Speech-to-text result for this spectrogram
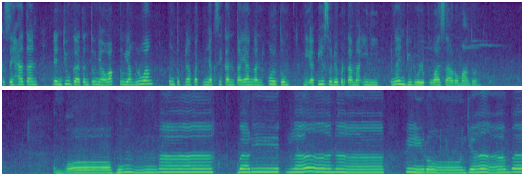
kesehatan dan juga tentunya waktu yang luang untuk dapat menyaksikan tayangan Kultum di episode pertama ini dengan judul puasa Ramadan. Allahumma barik lana fi rojaba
